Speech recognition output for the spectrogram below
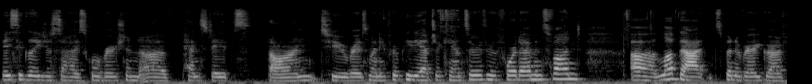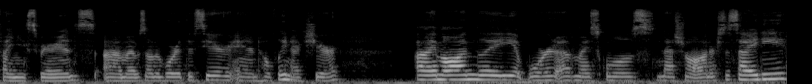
basically just a high school version of Penn State's Thon to raise money for pediatric cancer through the Four Diamonds Fund. Uh, love that. It's been a very gratifying experience. Um, I was on the board this year and hopefully next year. I'm on the board of my school's National Honor Society.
